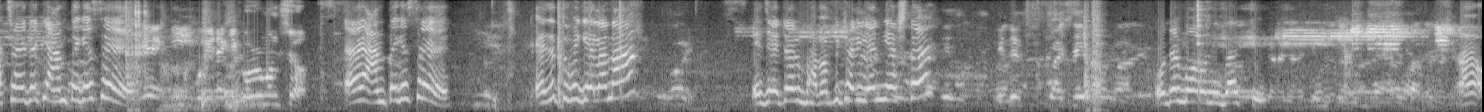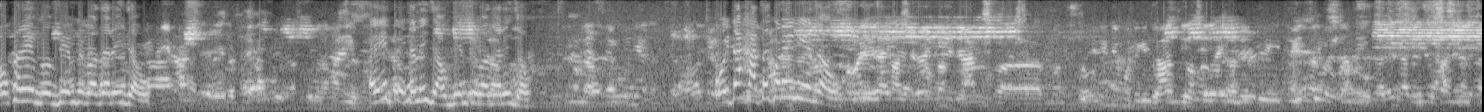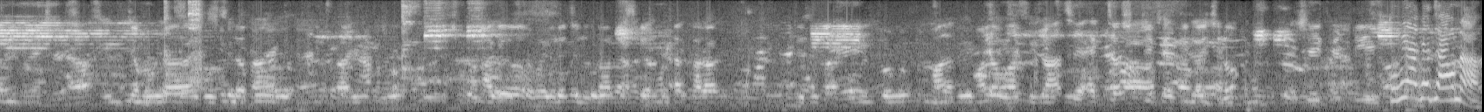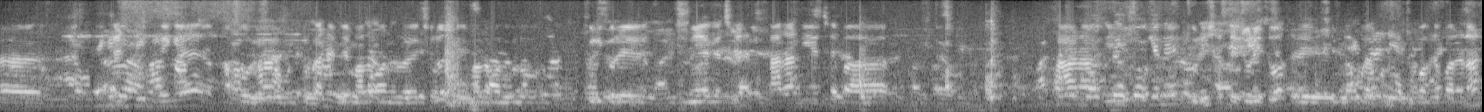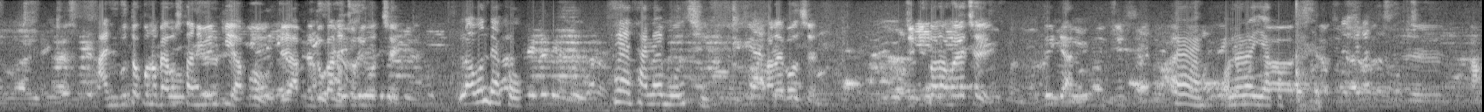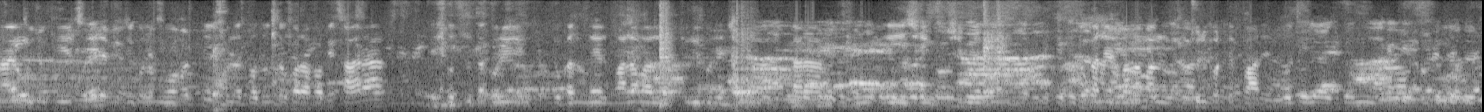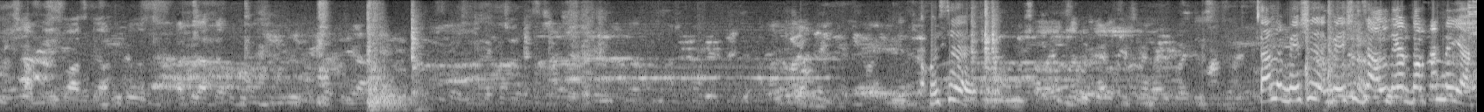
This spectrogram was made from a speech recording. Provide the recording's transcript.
আচ্ছা এটা কি আনতে গেছে? এটা কি গরুর মাংস? এই আনতে গেছে? এই যে তুমি গেলে না? এই যে এটার ভাবা পিঠার ইয়ে নিয়ে আসতে? ওটার বড় নিবা একটু। ওখানে বিএমপি বাজারেই যাও। এই তো এখানেই যাও বিএমপি বাজারেই যাও। ওইটা হাতে করে নিয়ে যাও। দোকান দিয়েছে আগে বলেছিল তার আজকে মনটা খারাপ যে দোকানে মাল- মালামাল যা আছে একজাস্ট যে ফ্যাক্টরি হয়েছিল সেই ফ্যাক্টরি তুমি আগে যাও না। ক্যান্টিন ভেঙে দোকানের যে মালামাল রয়েছিল সেই মালামালগুলো চুরি করে নিয়ে গেছে। কারা নিয়েছে বা কারা চুরির সাথে জড়িত সেগুলো এখন কিছু বলতে পারে না। আইনগত কোনো ব্যবস্থা নেবেন কি আপু যে আপনার দোকানে চুরি হচ্ছে? লবণ দেখো। হ্যাঁ থানায় বলছি। থানায় বলছেন? জিডি করা হয়েছে? হ্যাঁ ওনারা ইয়া করতেছে। থানায় অভিযোগ দিয়েছে যে কোনো মুহূর্তে এগুলো তদন্ত করা হবে। কারা শত্রুতা করে দোকানের মালামাল চুরি করেছে তারা এই দোকানের মালামাল চুরি করতে পারে? হয়েছে? তাহলে বেশি বেশি জাল দেওয়ার দরকার নেই আর?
